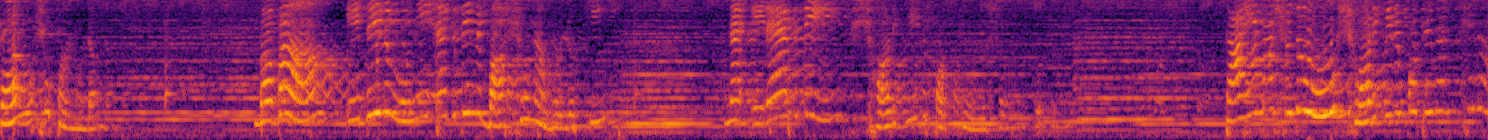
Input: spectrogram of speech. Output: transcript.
পঞ্চ পাণ্ডব বাবা, এদের মনে একদিন বাসনা হলো কি? না, এরা একদিন স্বর্গের পথে অনুসরণ তাই মা শুধু স্বর্গের পথে যাচ্ছে না,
